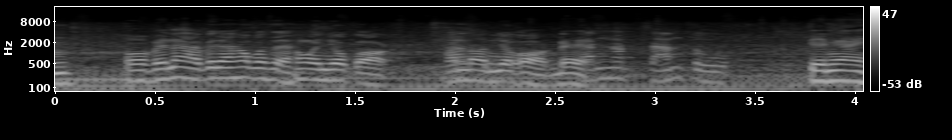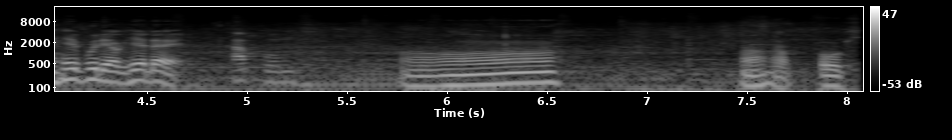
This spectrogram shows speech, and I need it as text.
มพอเวลาเวลาเข้าไปใส่ห้องยกออกทันนอนยกออกได้กันนับสามตัวเป็นไงให้ผู้เดียวเฮ็ดได้ ครับผม อ๋ออ๋อครับ โอเค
